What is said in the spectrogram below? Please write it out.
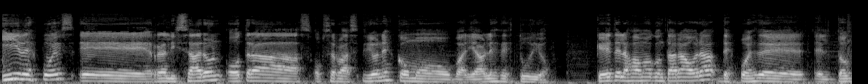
Y después realizaron otras observaciones como variables de estudio que te las vamos a contar ahora después del el top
